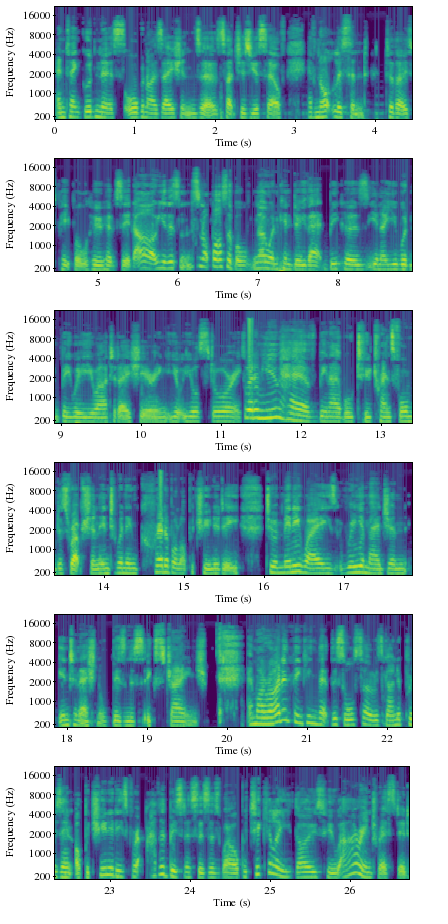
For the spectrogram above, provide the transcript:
And thank goodness organisations uh, such as yourself have not listened to those people who have said, "Oh, yeah, this, it's not possible. No one can do that," because you know you wouldn't be where you are today sharing your, your story. So, Adam, you have been able to transform disruption into an incredible opportunity to, in many ways, reimagine international business exchange. Am I mm-hmm. right in thinking that this also is going to present opportunities for other businesses as well, particularly those who are interested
